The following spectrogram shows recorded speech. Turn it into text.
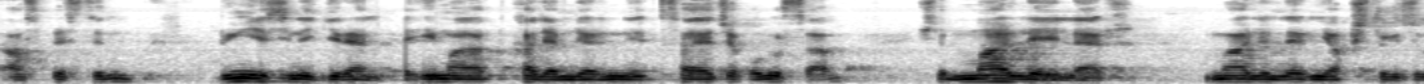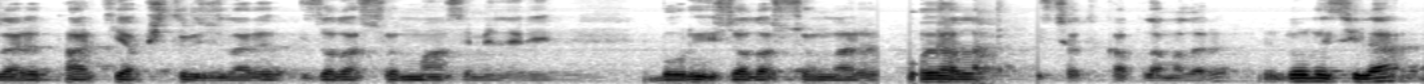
asbestin bünyesine giren imalat kalemlerini sayacak olursam işte marleyler, marleylerin yapıştırıcıları, parke yapıştırıcıları, izolasyon malzemeleri, boru izolasyonları, boyalar, çatı kaplamaları. Dolayısıyla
